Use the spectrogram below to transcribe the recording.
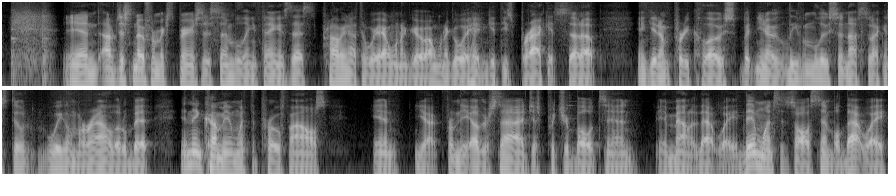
and I just know from experience assembling things that's probably not the way I want to go. I want to go ahead and get these brackets set up and get them pretty close, but you know, leave them loose enough so I can still wiggle them around a little bit, and then come in with the profiles and yeah, from the other side, just put your bolts in and mount it that way. Then once it's all assembled that way,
